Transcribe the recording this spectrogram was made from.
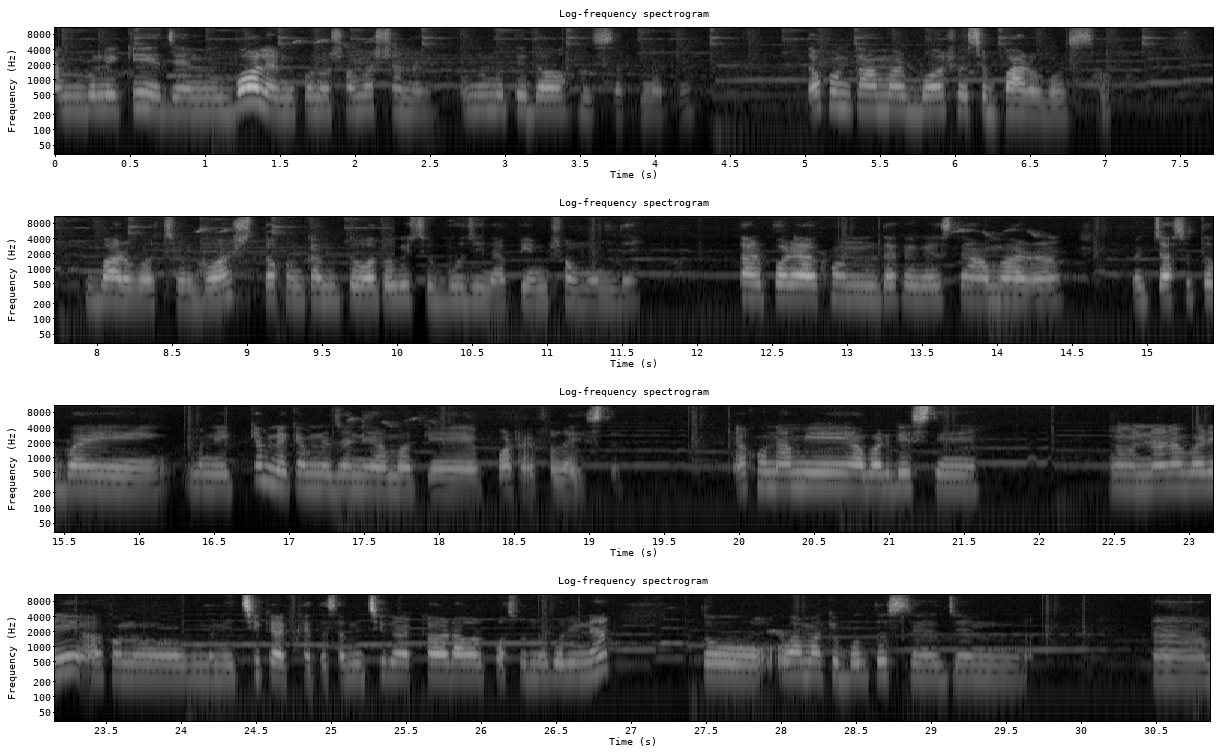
আমি বলি কি যে, বলেন, কোনো সমস্যা নাই। অনুমতি দেওয়া হয়েছে আপনাকে। তখনকার আমার বয়স হচ্ছে বারো বছর। বারো বছর বয়স, তখনকার আমি তো অত কিছু বুঝি না প্রেম সম্বন্ধে। তারপরে এখন দেখা গেছে আমার চাচাতো ভাই মানে কেমনে কেমনে জানি আমাকে পাঠায় ফেলাইছে। এখন আমি আবার গেছি আমার নানা বাড়ি, এখনও মানে সিগারেট খাইতেছে। আমি সিগারেট খাওয়াটা আবার পছন্দ করি না। তো ও আমাকে বলতেছে যে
